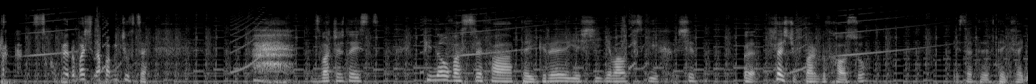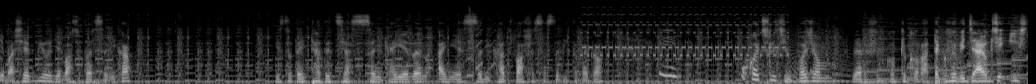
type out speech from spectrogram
tak skupiona właśnie na pamięciówce? Zwłaszcza, że to jest finałowa strefa tej gry, jeśli nie mam wszystkich sied... e, sześciu szmaragdów chaosu. Niestety w tej grze nie ma siedmiu, nie ma Super Sonika. Jest tutaj tradycja z Sonika 1, a nie z Sonika 2 16-bitowego. I ukończyliśmy poziom w miarę szybko, tylko dlatego, wiedziałem gdzie iść.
